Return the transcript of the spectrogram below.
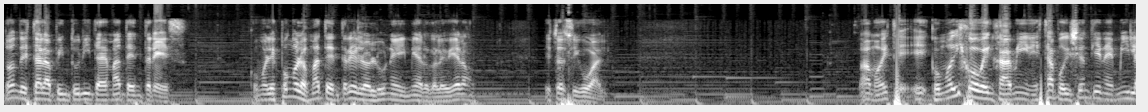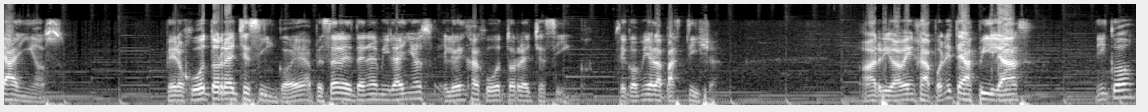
¿Dónde está la pinturita de mate en 3? Como les pongo los mate en 3 los lunes y miércoles, ¿vieron? Esto es igual. Vamos, este, eh, como dijo Benjamín, esta posición tiene mil años. Pero jugó torre H5, ¿eh? A pesar de tener mil años, el Benja jugó torre H5. Se comía la pastilla. Arriba, Benja, ponete las pilas. Nico,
